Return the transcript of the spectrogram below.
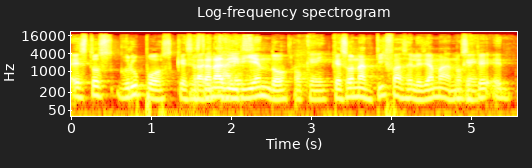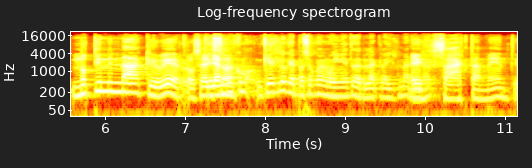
estos grupos que se están adhiriendo, ok. que son antifas, se les llama, no sé qué. eh, no tienen nada que ver. O sea, ya son no. como- ¿Qué es lo que pasó con el movimiento de Black Lives Matter? Exactamente,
